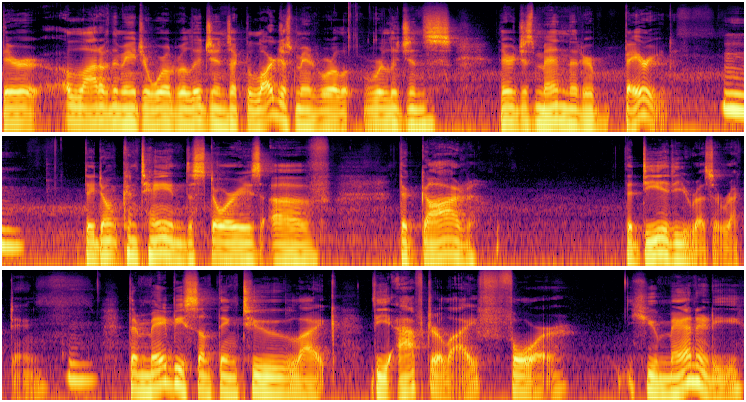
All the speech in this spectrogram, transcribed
there a lot of the major world religions, like the largest major world religions, they're just men that are buried. Hmm. They don't contain the stories of the God, the deity resurrecting. There may be something to like the afterlife for humanity,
